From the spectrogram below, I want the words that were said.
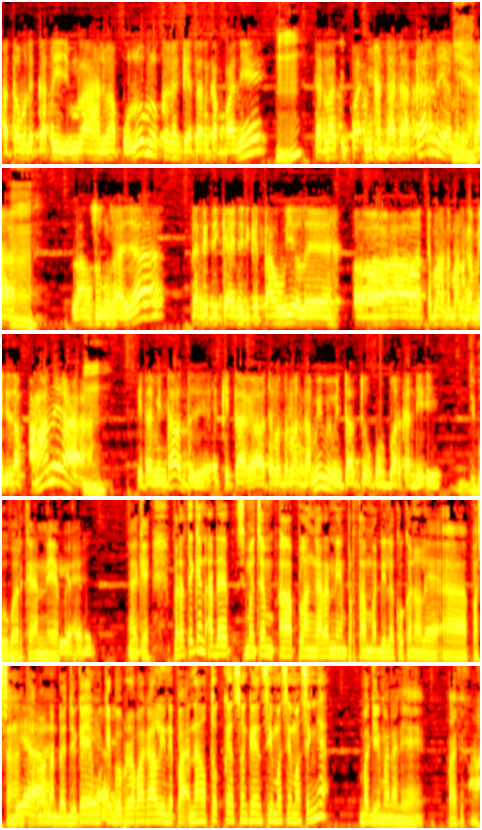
atau mendekati jumlah 50 melakukan kegiatan kampanye, hmm? karena sifatnya dadakan ya mereka yeah. uh. langsung saja. Dan ketika ini diketahui oleh teman eh, teman-teman kami di lapangan ya, hmm. kita minta untuk kita uh, teman-teman kami meminta untuk membubarkan diri. Dibubarkan ya Pak. Ya? Iya. Oke, okay. berarti kan ada semacam uh, pelanggaran yang pertama dilakukan oleh uh, pasangan yeah. calon, ada juga yang yeah. mungkin iya. beberapa kali nih Pak. Nah untuk konsekuensi masing-masingnya bagaimana nih Pak Fikar?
